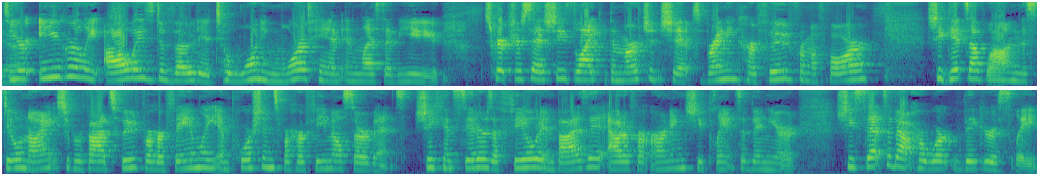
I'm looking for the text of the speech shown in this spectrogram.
So you're eagerly always devoted to wanting more of Him and less of you. Scripture says she's like the merchant ships, bringing her food from afar. She gets up while in the still night. She provides food for her family and portions for her female servants. She considers a field and buys it. Out of her earnings, she plants a vineyard. She sets about her work vigorously.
